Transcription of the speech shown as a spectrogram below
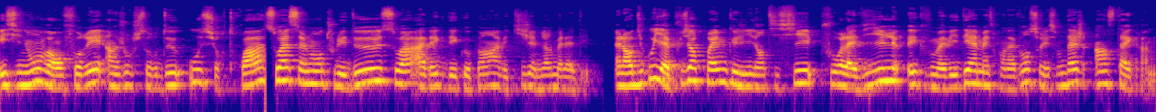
Et sinon, on va en forêt un jour sur deux ou sur trois, soit seulement tous les deux, soit avec des copains avec qui j'aime bien le balader. Alors du coup, il y a plusieurs problèmes que j'ai identifiés pour la ville et que vous m'avez aidé à mettre en avant sur les sondages Instagram.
